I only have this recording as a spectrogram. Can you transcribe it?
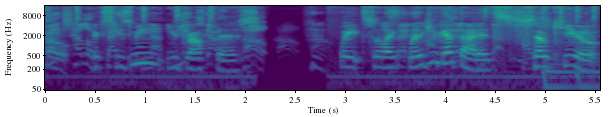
Oh, excuse me? You dropped this. Wait, so like, where'd you get that? It's so cute.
